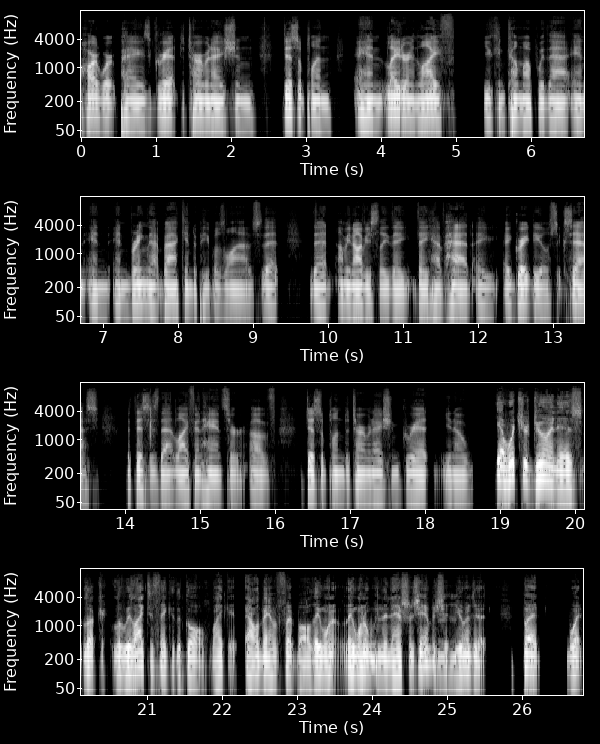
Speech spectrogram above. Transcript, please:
hard work pays, grit, determination, discipline, and later in life you can come up with that and and and bring that back into people's lives that that I mean obviously they they have had a a great deal of success, but this is that life enhancer of discipline, determination, grit, you know, Yeah, what you're doing is look. We like to think of the goal, like Alabama football. They want they want to win the national championship. Mhm. You want to do it, but what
